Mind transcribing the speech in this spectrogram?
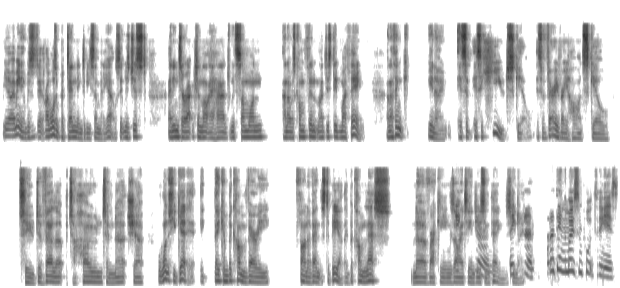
You know what I mean? It was I wasn't pretending to be somebody else. It was just an interaction that I had with someone and I was confident and I just did my thing. And I think, you know, it's a it's a huge skill. It's a very, very hard skill to develop, to hone, to nurture. But once you get it, it they can become very fun events to be at. They become less nerve wracking, anxiety inducing things. They you know? can. And I think the most important thing is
